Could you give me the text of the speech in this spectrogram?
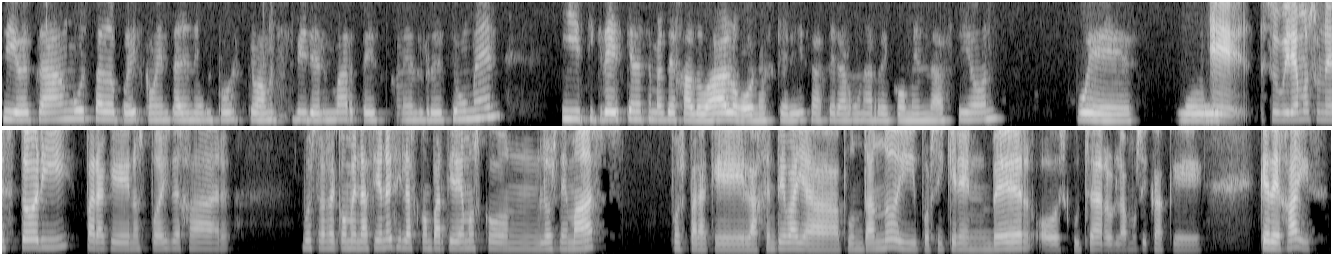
Si os han gustado podéis comentar en el post que vamos a subir el martes con el resumen. Y si creéis que nos hemos dejado algo nos queréis hacer alguna recomendación, pues eh, Eh, subiremos un story para que nos podáis dejar vuestras recomendaciones y las compartiremos con los demás, pues para que la gente vaya apuntando y por si quieren ver o escuchar la música que, que dejáis.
